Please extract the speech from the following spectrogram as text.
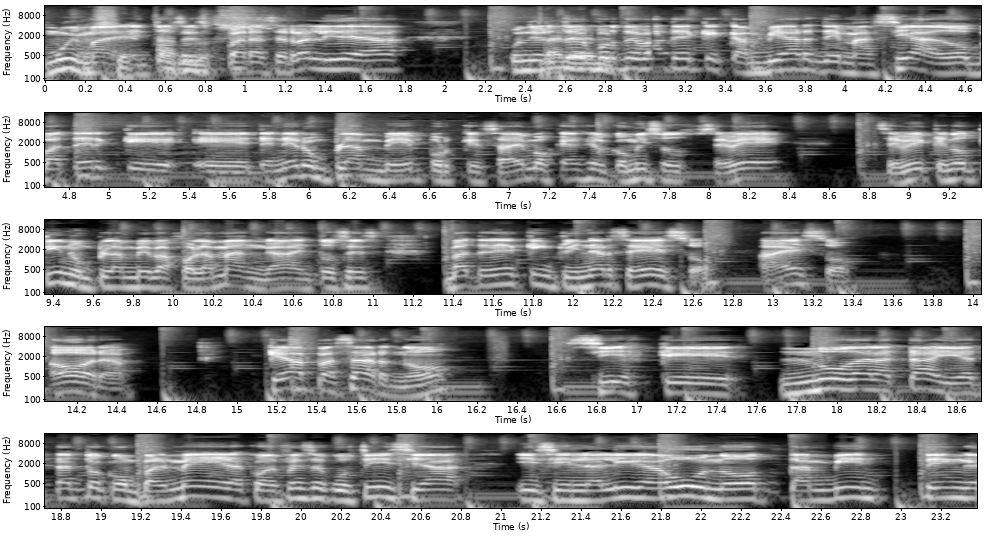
muy mal. Entonces, para cerrar la idea, Universidad de Deportes va a tener que cambiar demasiado, va a tener que eh, tener un plan B, porque sabemos que Ángel Comiso se ve, se ve que no tiene un plan B bajo la manga, entonces va a tener que inclinarse eso, a eso. Ahora, ¿qué va a pasar, no? Si es que no da la talla, tanto con Palmeiras, con Defensa de Justicia, y si en la Liga 1 también tenga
